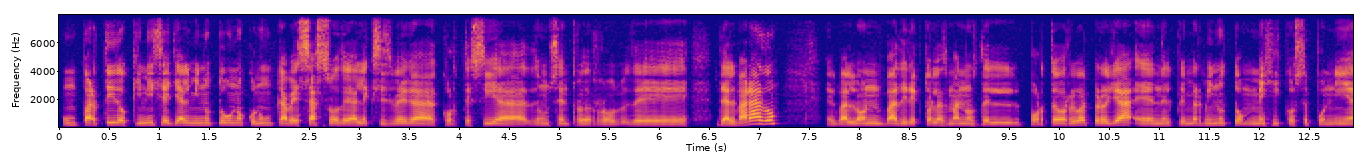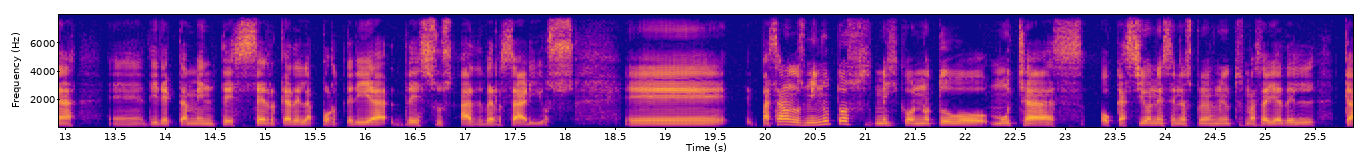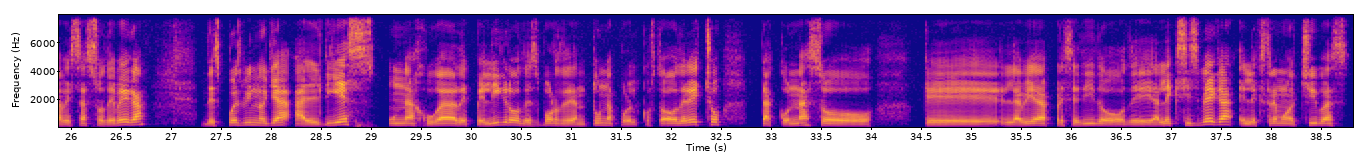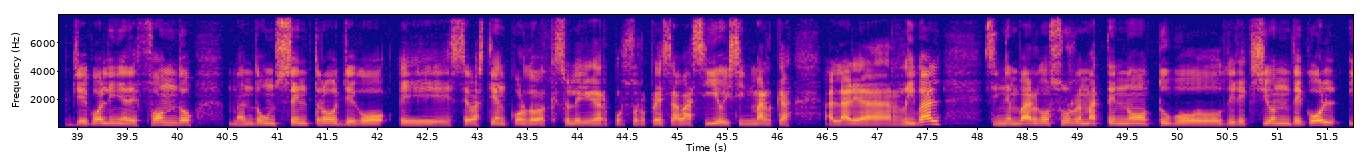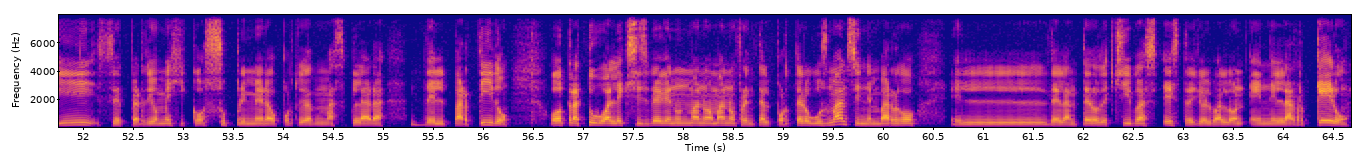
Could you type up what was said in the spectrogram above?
Un partido que inicia ya el minuto uno con un cabezazo de Alexis Vega, cortesía de un centro de, Alvarado. El balón va directo a las manos del portero rival, pero ya en el primer minuto México se ponía eh, directamente cerca de la portería de sus adversarios. Eh, pasaron los minutos, México no tuvo muchas ocasiones en esos primeros minutos más allá del cabezazo de Vega. Después vino ya al 10 una jugada de peligro, desborde de Antuna por el costado derecho, taconazo que le había precedido de Alexis Vega, el extremo de Chivas llegó a línea de fondo, mandó un centro, llegó eh, Sebastián Córdoba que suele llegar por sorpresa vacío y sin marca al área rival sin embargo, su remate no tuvo dirección de gol y se perdió México su primera oportunidad más clara del partido. Otra tuvo Alexis Vega en un mano a mano frente al portero Guzmán. Sin embargo, el delantero de Chivas estrelló el balón en el arquero.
